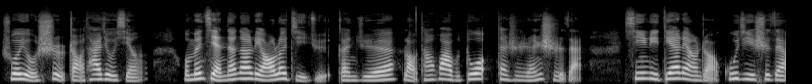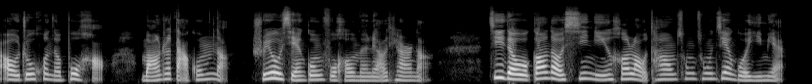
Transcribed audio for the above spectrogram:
说有事找他就行。我们简单的聊了几句，感觉老汤话不多，但是人实在，心里掂量着，估计是在澳洲混得不好，忙着打工呢，谁有闲工夫和我们聊天呢？记得我刚到悉尼，和老汤匆匆见过一面，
